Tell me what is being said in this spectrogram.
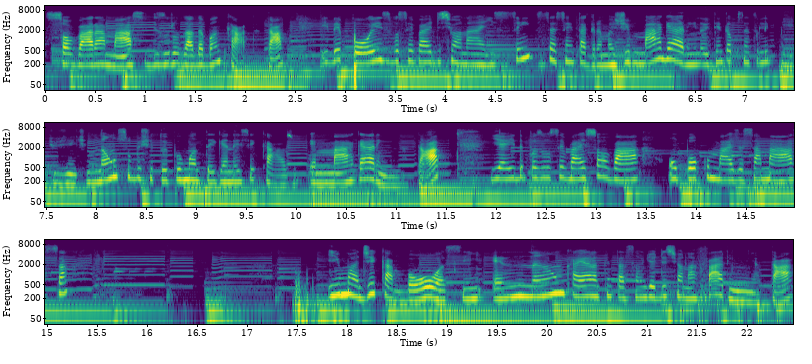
sovar a massa e desgrudar da bancada, tá? E depois você vai adicionar aí 160 gramas de margarina, 80% lipídio, gente. Não substitui por manteiga nesse caso, é margarina, tá? E aí depois você vai sovar um pouco mais essa massa e uma dica boa, assim, é não cair na tentação de adicionar farinha, tá?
